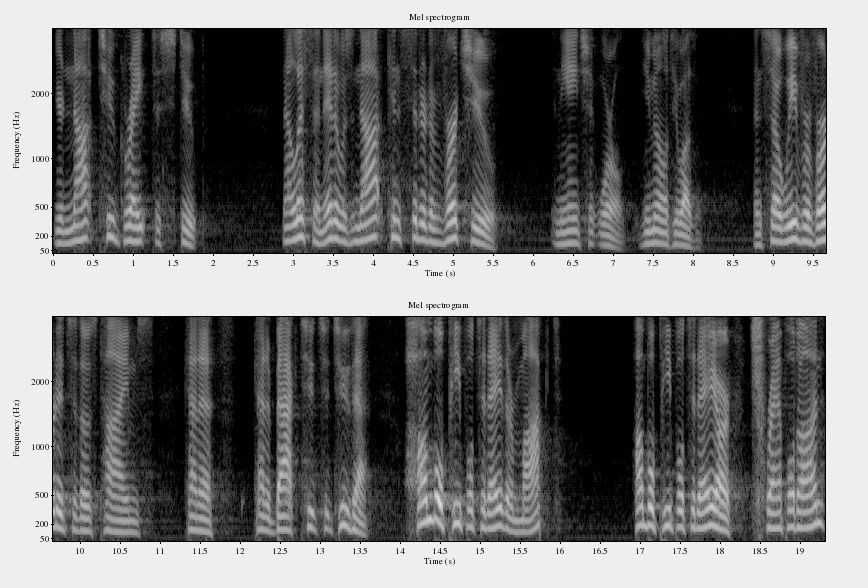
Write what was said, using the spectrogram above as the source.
You're not too great to stoop. Now, listen, it was not considered a virtue in the ancient world. Humility wasn't. And so we've reverted to those times, kind of kind of back to, to, to that. Humble people today, they're mocked. Humble people today are trampled on.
